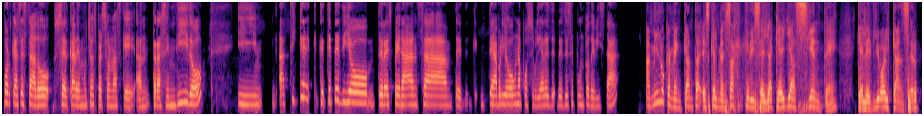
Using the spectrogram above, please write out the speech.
porque has estado cerca de muchas personas que han trascendido y ¿A ti qué, qué, te dio, te da esperanza, te, te abrió una posibilidad desde, desde ese punto de vista? A mí lo que me encanta es que el mensaje que dice ella, que ella siente que le dio el cáncer,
